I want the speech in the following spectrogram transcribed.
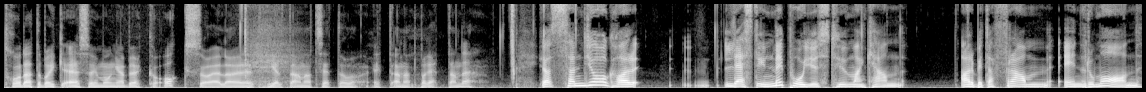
tror du att det brukar är så i många böcker också eller är det ett helt annat sätt och ett annat berättande? Ja, sen jag har läst in mig på just hur man kan arbeta fram en roman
